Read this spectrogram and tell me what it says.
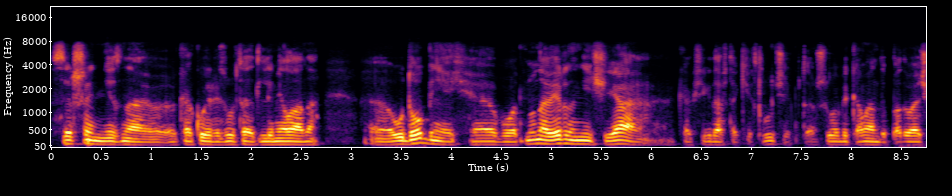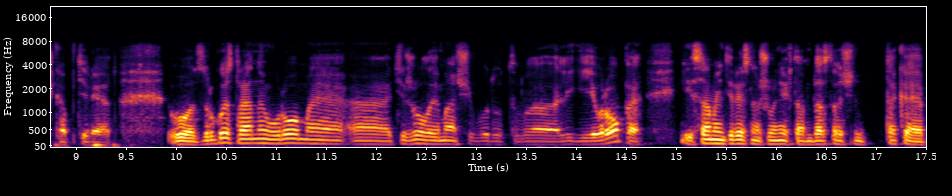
совершенно не знаю, какой результат для Милана э, удобней. Э, вот. Ну, наверное, ничья как всегда в таких случаях, потому что обе команды по два очка потеряют. Вот. С другой стороны, у Ромы э, тяжелые матчи будут в Лиге Европы. И самое интересное, что у них там достаточно такая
